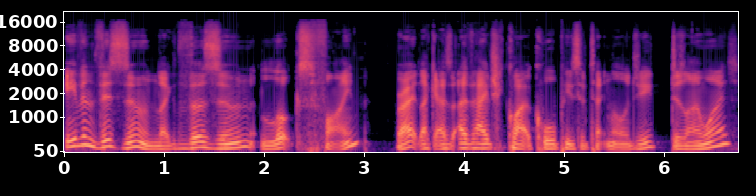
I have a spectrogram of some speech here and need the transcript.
even this Zune, like the Zune looks fine, right? Like as, as actually quite a cool piece of technology design wise.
